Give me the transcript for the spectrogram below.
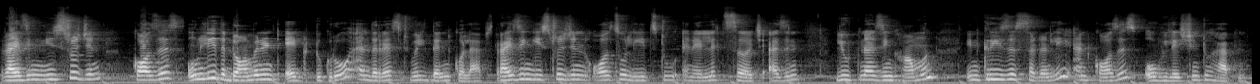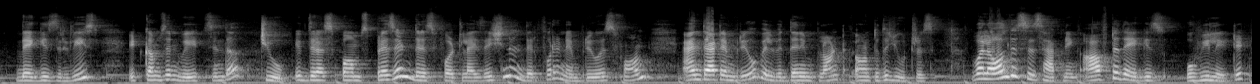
Rising estrogen causes only the dominant egg to grow and the rest will then collapse. Rising estrogen also leads to an LH surge as in luteinizing hormone increases suddenly and causes ovulation to happen. The egg is released, it comes and waits in the tube. If there are sperms present, there is fertilization and therefore an embryo is formed and that embryo will then implant onto the uterus. While all this is happening, after the egg is ovulated,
